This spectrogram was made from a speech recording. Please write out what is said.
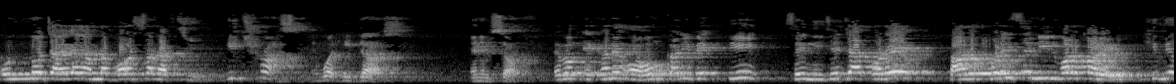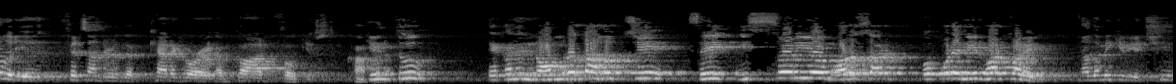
অন্য জায়গায় আমরা ভরসা রাখছি He trusts in what he does and himself. এবং এখানে অহংকারী ব্যক্তি সে নিজে যা করে তার উপরেই সে নির্ভর করে Humility fits under the category of God-focused confidence. কিন্তু এখানে নম্রতা হচ্ছে সেই ঈশ্বরীয় ভরসার উপরে নির্ভর করে Now let me give you two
